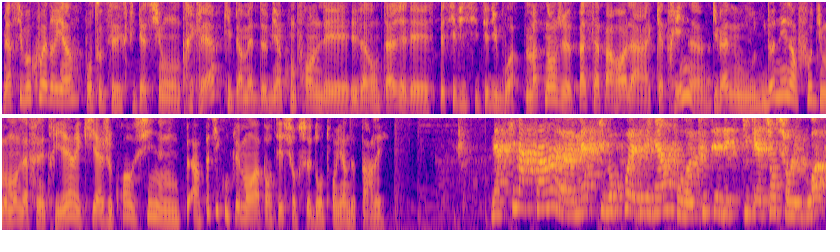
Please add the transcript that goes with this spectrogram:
Merci beaucoup Adrien pour toutes ces explications très claires qui permettent de bien comprendre les, avantages et les spécificités du bois. Maintenant je passe la parole à Catherine qui va nous donner l'info du moment de la fenêtrière et qui a je crois aussi un petit complément à apporter sur ce dont on vient de parler. Merci Martin, euh, merci beaucoup Adrien pour euh, toutes ces explications sur le bois.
